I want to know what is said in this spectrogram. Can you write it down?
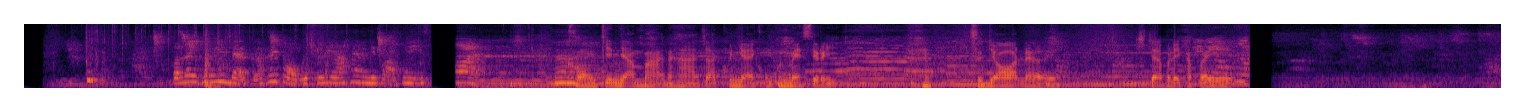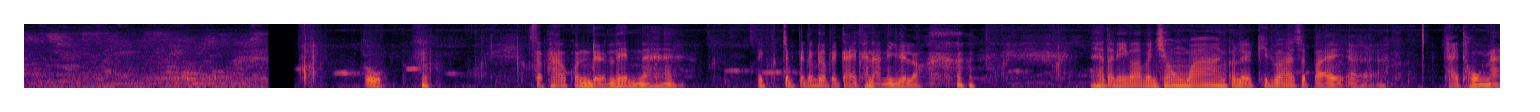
ต อนแรกเฮ้ยแบบจะให้ต่อไปซื้อยาให้มันดีกว่าพรุ่งนี้ของกินยามบ่ายนะฮะจากคุณยายของคุณแม่สิริ สุดยอดเลยสุดยอดไปเลยครับไปโอ้สภาพคนเดินเล่นนะฮะแต่จำเป็นต้องเดินไปไกลขนาดนี้เลยเหรอนะฮะตอนนี้ก็เป็นช่องว่างก็เลยคิดว่าจะไปเอ่อ ถ่ายโถงนา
